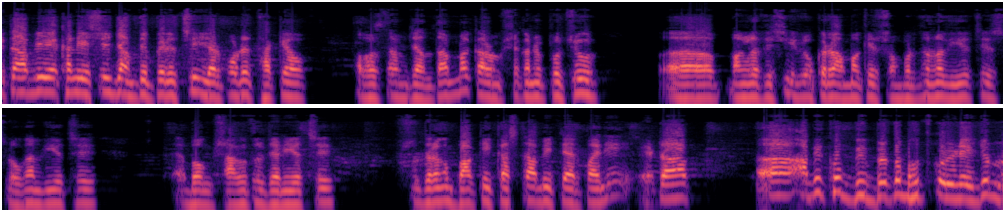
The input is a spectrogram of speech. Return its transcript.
এটা আমি এখানে এসে জানতে পেরেছি, এয়ারপোর্টে থাকে অবস্থা আমি জানতাম না, কারণ সেখানে প্রচুর বাংলাদেশি লোকেরা আমাকে সম্বর্ধনা দিয়েছে, স্লোগান দিয়েছে এবং স্বাগত জানিয়েছে। সুতরাং বাকি কাজটা আমি টের পাইনি। এটা আমি খুব বিব্রত বোধ করি না এই জন্য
